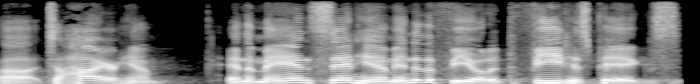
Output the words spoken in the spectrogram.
uh, to hire him, and the man sent him into the field to feed his pigs.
